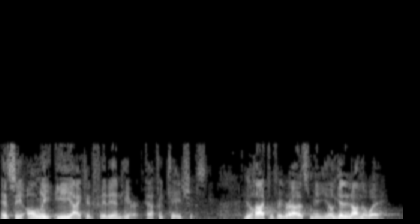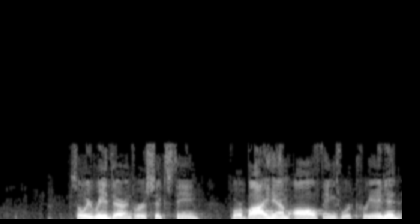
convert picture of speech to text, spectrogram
It's the only E I could fit in here, efficacious. You'll have to figure out its meaning. You'll get it on the way. So we read there in verse 16, For by him all things were created,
